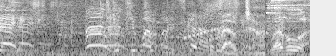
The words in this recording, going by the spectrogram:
Has changed! I'll hit you up when it's gonna About time. Level up.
